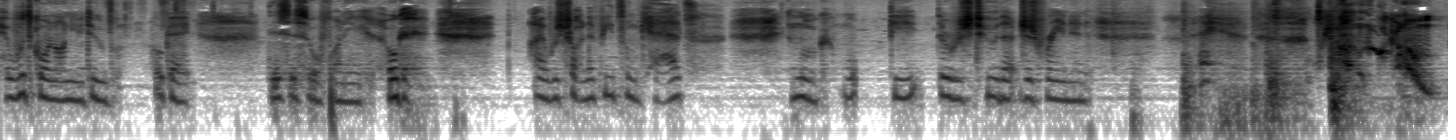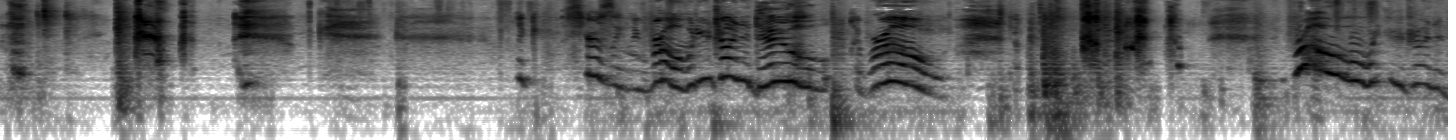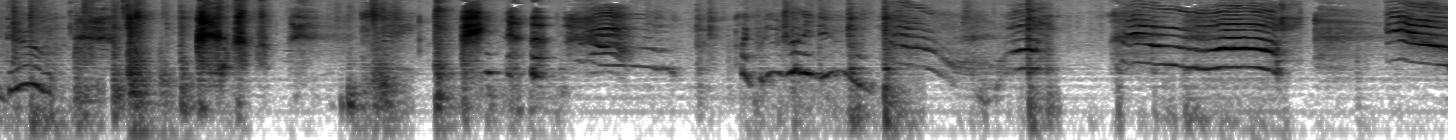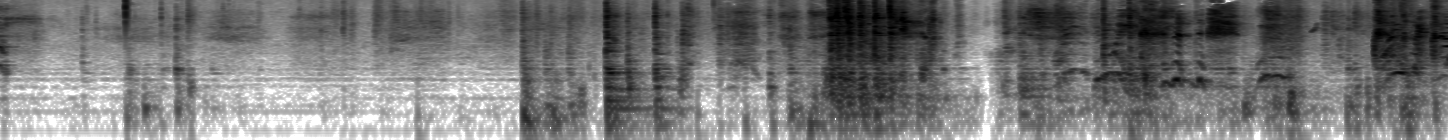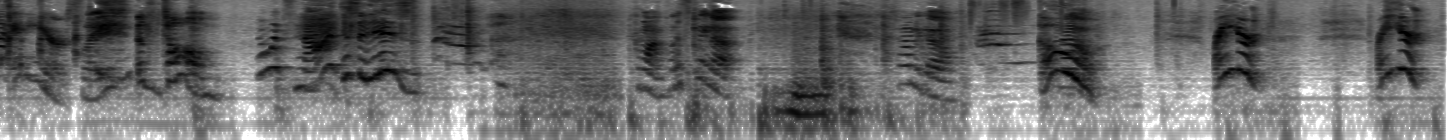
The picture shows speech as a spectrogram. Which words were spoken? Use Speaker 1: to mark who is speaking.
Speaker 1: Okay, what's going on YouTube? Okay, this is so funny. Okay, I was trying to feed some cats, and look, the there was two that just ran in. Hey, look at them! Look at them! like seriously, like bro, what are you trying to do, like? Bro, what are you trying to do? like, what are you trying to do?
Speaker 2: What are you doing? Why is that cat in here, Slade?
Speaker 1: That's Tom.
Speaker 2: No, it's not.
Speaker 1: Yes, it is.
Speaker 2: Come on, let's clean up. Time to go.
Speaker 1: Go.
Speaker 2: Go.
Speaker 1: Right here. Right here.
